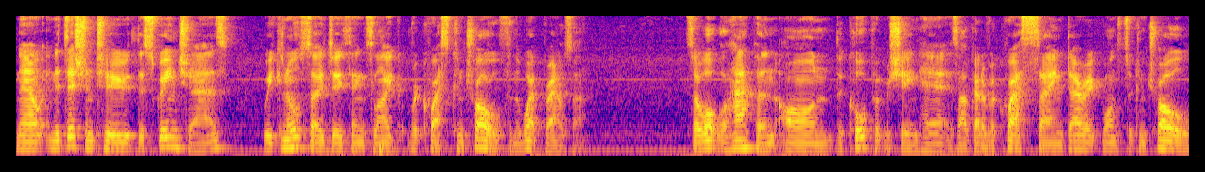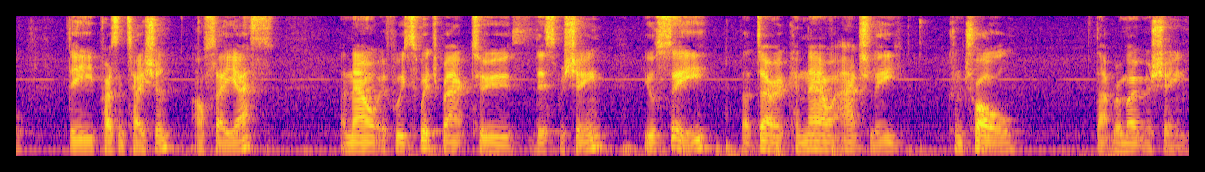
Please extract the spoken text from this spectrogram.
Now, in addition to the screen shares, we can also do things like request control from the web browser. So what will happen on the corporate machine here is I'll get a request saying Derek wants to control the presentation. I'll say yes. And now if we switch back to this machine, you'll see that Derek can now actually control that remote machine.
